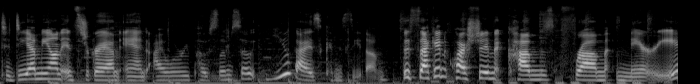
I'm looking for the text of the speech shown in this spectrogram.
to DM me on Instagram and I will repost them so you guys can see them. The second question comes from Mary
